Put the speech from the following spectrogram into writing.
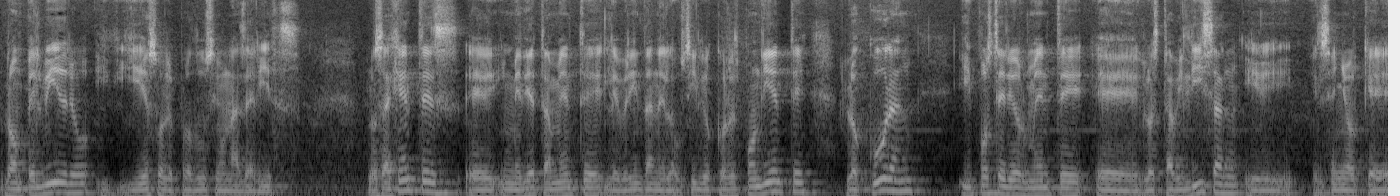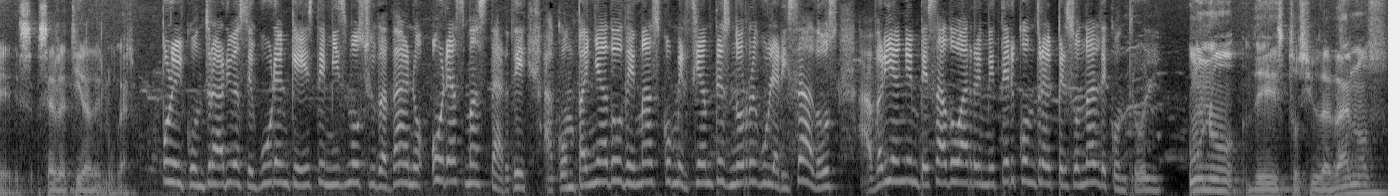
Rompe el vidrio y, eso le produce unas heridas. Los agentes eh, inmediatamente le brindan el auxilio correspondiente, lo curan y posteriormente eh, lo estabilizan y el señor que se retira del lugar. Por el contrario, aseguran que este mismo ciudadano, horas más tarde, acompañado de más comerciantes no regularizados, habrían empezado a arremeter contra el personal de control. Uno de estos ciudadanos,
